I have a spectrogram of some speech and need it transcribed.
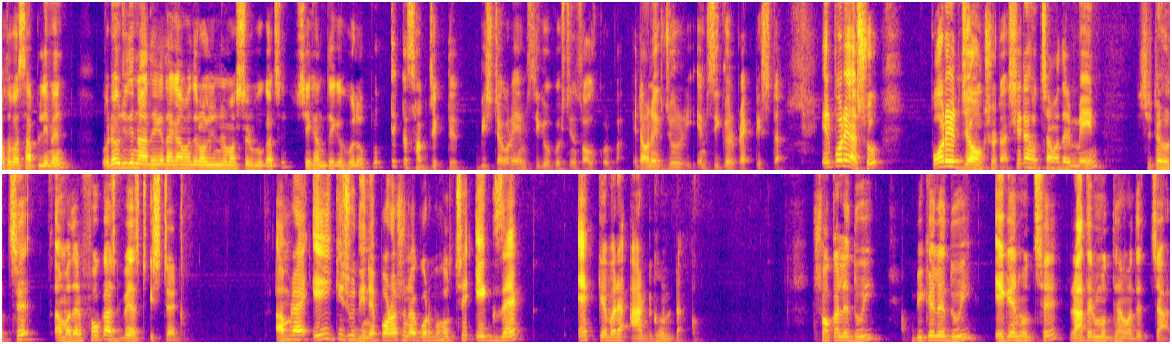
অথবা সাপ্লিমেন্ট ওটাও যদি না থেকে থাকে, আমাদের অল ইন্ডিয়ান মাস্টার বুক আছে, সেখান থেকে হলো প্রত্যেকটা সাবজেক্টের বিশটা করে এমসিকিউ কোশ্চেন সলভ করবা। এটা অনেক জরুরি এমসিকিউ এর প্র্যাকটিসটা এরপরে আসো, পরের যে অংশটা, সেটা হচ্ছে আমাদের মেইন সেটা হচ্ছে আমাদের ফোকাসড বেসড স্টাডি আমরা এই কিছু দিনে পড়াশোনা করব হচ্ছে এক্স্যাক্ট একেবারে আট ঘণ্টা। সকালে দুই, বিকেলে দুই এগেন হচ্ছে রাতের মধ্যে আমাদের চার।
